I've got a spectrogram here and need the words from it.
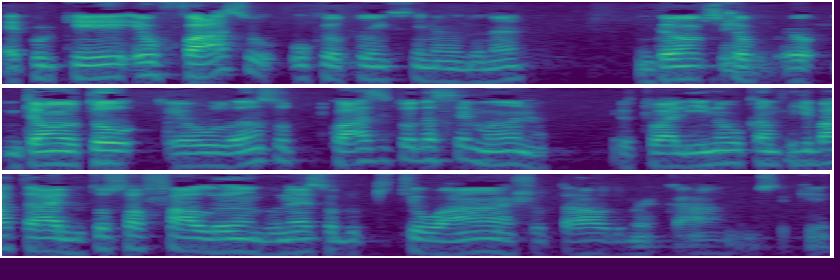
é porque eu faço o que eu estou ensinando, né? Então eu, eu, então eu tô, eu lanço quase toda semana. Eu estou ali no campo de batalha, não estou só falando, né, sobre o que, que eu acho tal do mercado, não sei o quê.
